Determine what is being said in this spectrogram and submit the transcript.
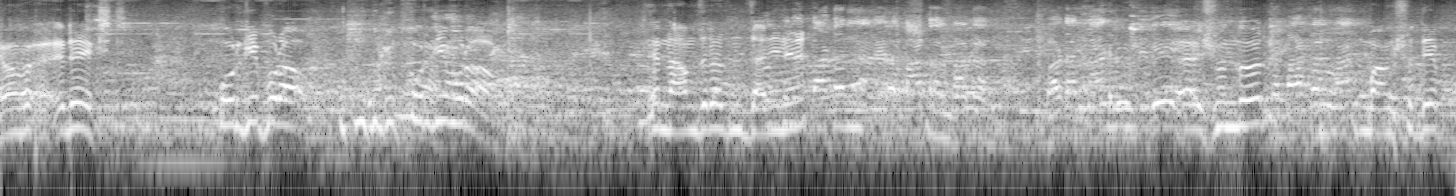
এবং নেক্সট মুরগি পোড়াও। মুরগি পোড়াও। এর নাম যেটা জানি না। সুন্দর। মাংস দিয়ে হবে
